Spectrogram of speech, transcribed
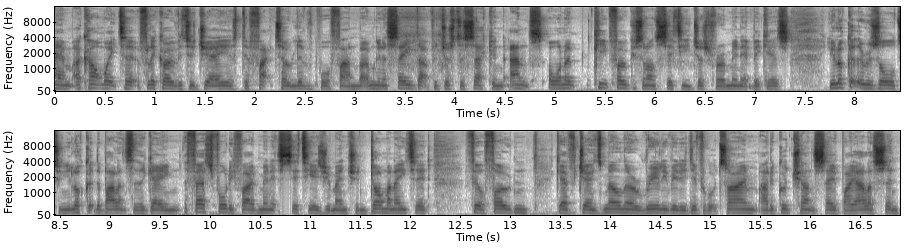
Um, I can't wait to flick over to Jay as de facto Liverpool fan, but I'm going to save that for just a second. And I want to keep focusing on City just for a minute because you look at the result and you look at the balance of the game. The first 45 minutes, City, as you mentioned, dominated. Phil Foden gave James Milner a really, really difficult time. Had a good chance saved by Alisson.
